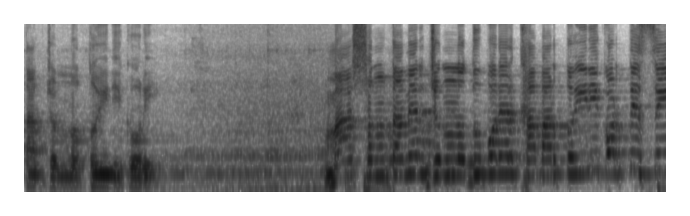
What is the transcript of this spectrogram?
তার জন্য তৈরি করি। মা সন্তানের জন্য দুপুরের খাবার তৈরি করতেছে।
